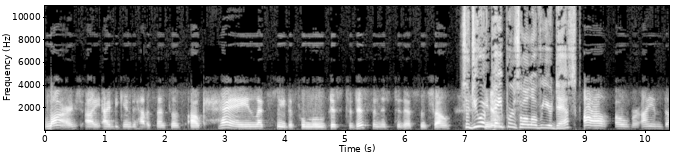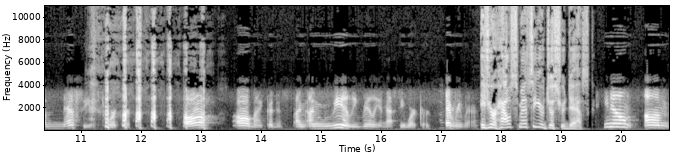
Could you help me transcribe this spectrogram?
large, I, I begin to have a sense of okay, let's see, this will move this to this and this to this, and so So do you have you know. papers all over your desk? all over. I am the messiest worker. oh, oh my goodness. I'm I'm really, really a messy worker everywhere. Is your house messy or just your desk? You know, um,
